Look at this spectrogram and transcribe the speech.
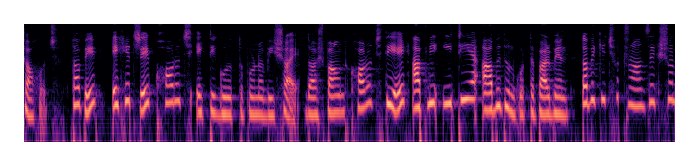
সহজ। তবে এক্ষেত্রে খরচ একটি গুরুত্বপূর্ণ বিষয়। দশ পাউন্ড খরচ দিয়ে আপনি ইটিএ আবেদন করতে পারবেন। তবে কিছু ট্রানজেকশন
